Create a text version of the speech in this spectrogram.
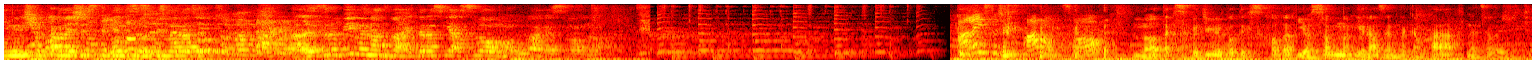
Nie mieliśmy kamerzysty, więc zrobimy radę. Ale zrobimy na dwa i teraz ja slow mo. Uwaga, slow mo. Ale jesteśmy parą, co? No, tak schodzimy po tych schodach i osobno i razem taka para na całe życie.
